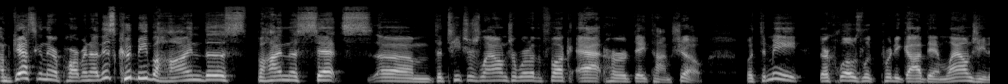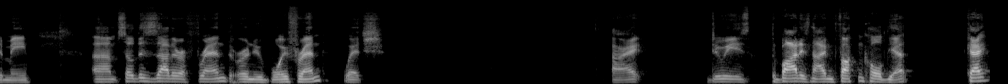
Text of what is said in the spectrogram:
I'm guessing their apartment. Now, this could be behind this behind the sets, um, the teacher's lounge or whatever the fuck at her daytime show. But to me, their clothes look pretty goddamn loungy to me. Um, so this is either a friend or a new boyfriend, which all right. Dewey's the body's not even fucking cold yet. Okay.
